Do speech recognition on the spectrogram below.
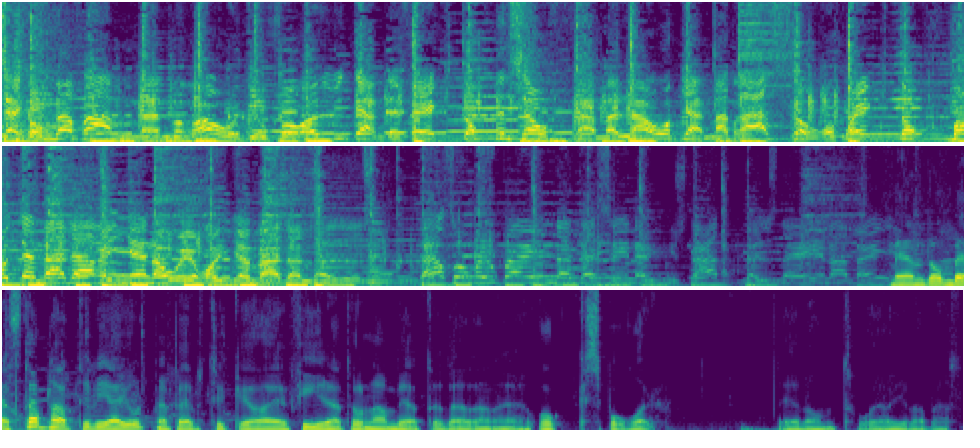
Sen kom där fram en radio förutan defekter En soffa med lakan, madrasser och skäkter Botten var där ingen och i ryggen var det lös Men de bästa plattor vi har gjort med Peps tycker jag är Fyra där är, och Spår. Det är de två jag gillar bäst.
